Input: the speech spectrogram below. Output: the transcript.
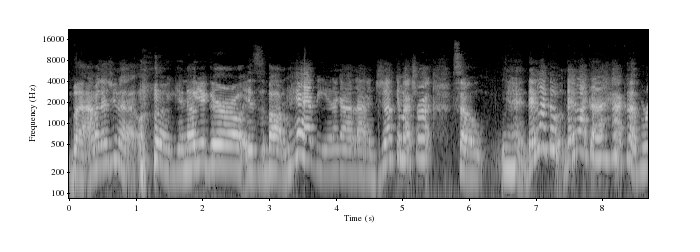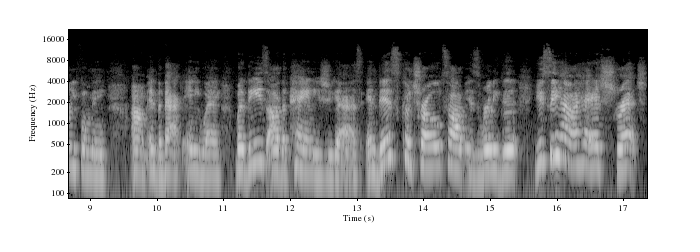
but I'm gonna let you know, you know your girl is bottom heavy and I got a lot of junk in my trunk. So they like a they like a haircut brief for me um in the back anyway. But these are the panties you guys. And this control top is really good. You see how it has stretch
